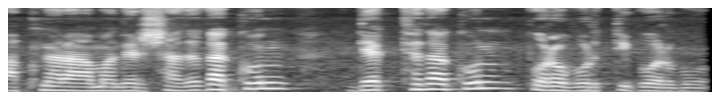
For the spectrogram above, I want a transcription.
আপনারা আমাদের সাথে থাকুন, দেখতে থাকুন, পরবর্তী পর্ব।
